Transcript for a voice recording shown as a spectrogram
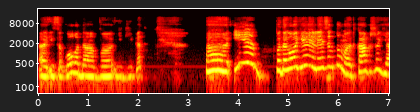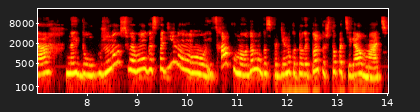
из-за голода в Египет. И по дороге Элейзер думает, как же я найду жену своему господину Ицхаку, молодому господину, который только что потерял мать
